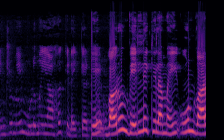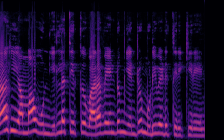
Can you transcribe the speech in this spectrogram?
என்றுமே முழுமையாக கிடைக்க வரும் வெள்ளிக்கிழமை உன் வராகி அம்மா உன் இல்லத்திற்கு வர வேண்டும் என்று முடிவெடுத்திருக்கிறேன்.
